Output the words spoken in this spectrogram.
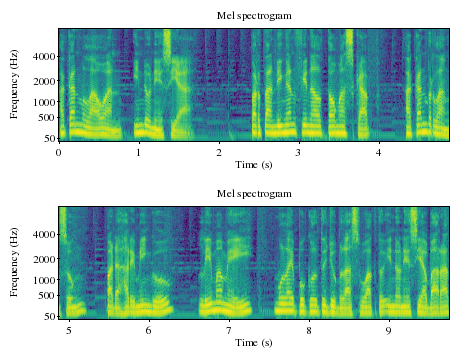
akan melawan Indonesia. Pertandingan final Thomas Cup akan berlangsung pada hari Minggu, 5 Mei, mulai pukul 17 waktu Indonesia Barat,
